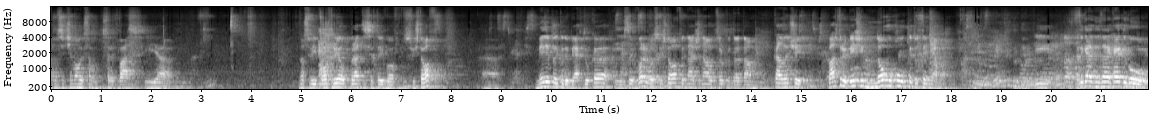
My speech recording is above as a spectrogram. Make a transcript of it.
Радвам се, че мога да съм сред вас и а, нося ви поздравя от брат и сестри в Свищов. Миналия път, като бях тук и се върнах в Свищов, една жена от църквата там каза, че пасторе беше много хубаво, като те няма. И сега не знае как да го,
